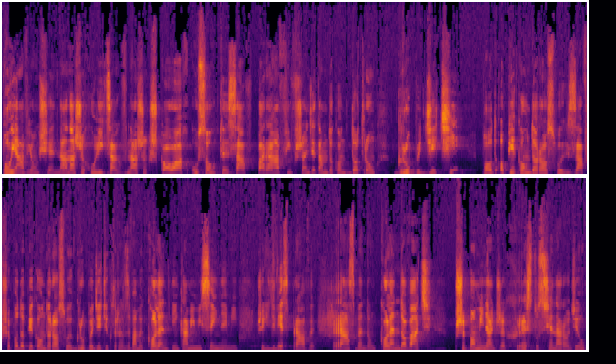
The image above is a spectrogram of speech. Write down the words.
pojawią się na naszych ulicach, w naszych szkołach, u sołtysa, w parafii, wszędzie tam, dokąd dotrą grupy dzieci, pod opieką dorosłych, zawsze pod opieką dorosłych, grupy dzieci, które nazywamy kolędnikami misyjnymi. Czyli dwie sprawy. Raz będą kolędować, przypominać, że Chrystus się narodził.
